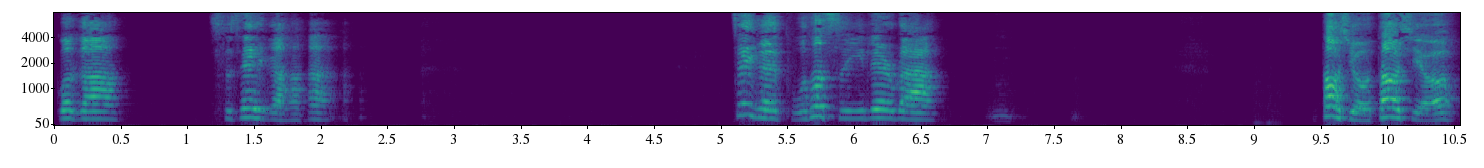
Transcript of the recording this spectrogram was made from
郭哥，吃这个，这个葡萄吃一粒呗。倒酒，倒酒。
